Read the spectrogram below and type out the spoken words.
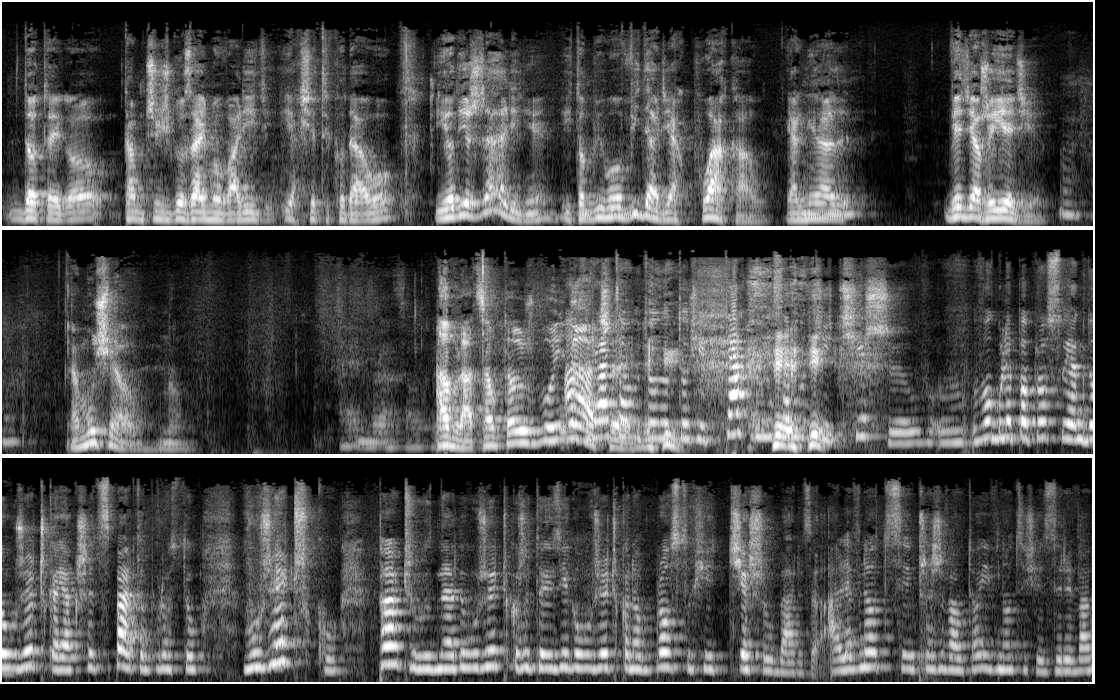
Do tego tam czymś go zajmowali, jak się tylko dało i odjeżdżali, nie? I to było widać, jak płakał, jak nie Mhm. wiedział, że jedzie, Mhm. a musiał, no. A wracał to już było A inaczej. wracał, to, to się tak niesamowicie cieszył. W ogóle po prostu jak do łóżeczka, jak szedł spać, to po prostu w łóżeczku, patrzył na to łóżeczko, że to jest jego łóżeczko, no po prostu się cieszył bardzo. Ale w nocy przeżywał to i w nocy się zrywał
